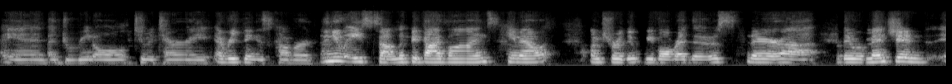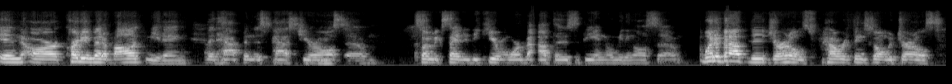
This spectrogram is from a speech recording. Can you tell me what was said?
and adrenal pituitary. Everything is covered. The new ACE uh, lipid guidelines came out. I'm sure that we've all read those. They're, uh, they were mentioned in our cardiometabolic meeting that happened this past year mm-hmm. also. So I'm excited to hear more about those at the annual meeting also. What about the journals? How are things going with journals?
